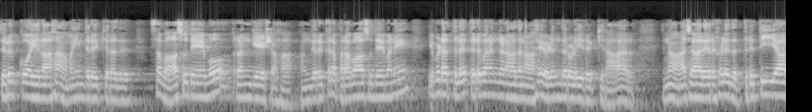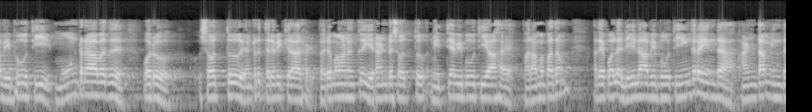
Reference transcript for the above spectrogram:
திருக்கோயிலாக அமைந்திருக்கிறது. ச வாசுதேவோ ரங்கேஷா அங்க இருக்கிற பரவாசுதேவனே இவ்விடத்தில் திருவரங்கநாதனாக எழுந்தருளி இருக்கிறார் இன்னும் ஆச்சாரியர்கள் இது திருத்தீயா விபூதி மூன்றாவது ஒரு சொத்து என்று தெரிவிக்கிறார்கள். பெருமானுக்கு இரண்டு சொத்து நித்திய விபூதியாக பரமபதம் அதே போல லீலா விபூதிங்கிற இந்த அண்டம் இந்த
